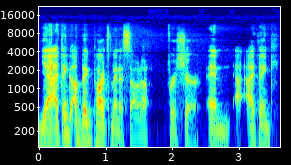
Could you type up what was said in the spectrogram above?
Yeah, I think a big part's Minnesota for sure, and I- think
